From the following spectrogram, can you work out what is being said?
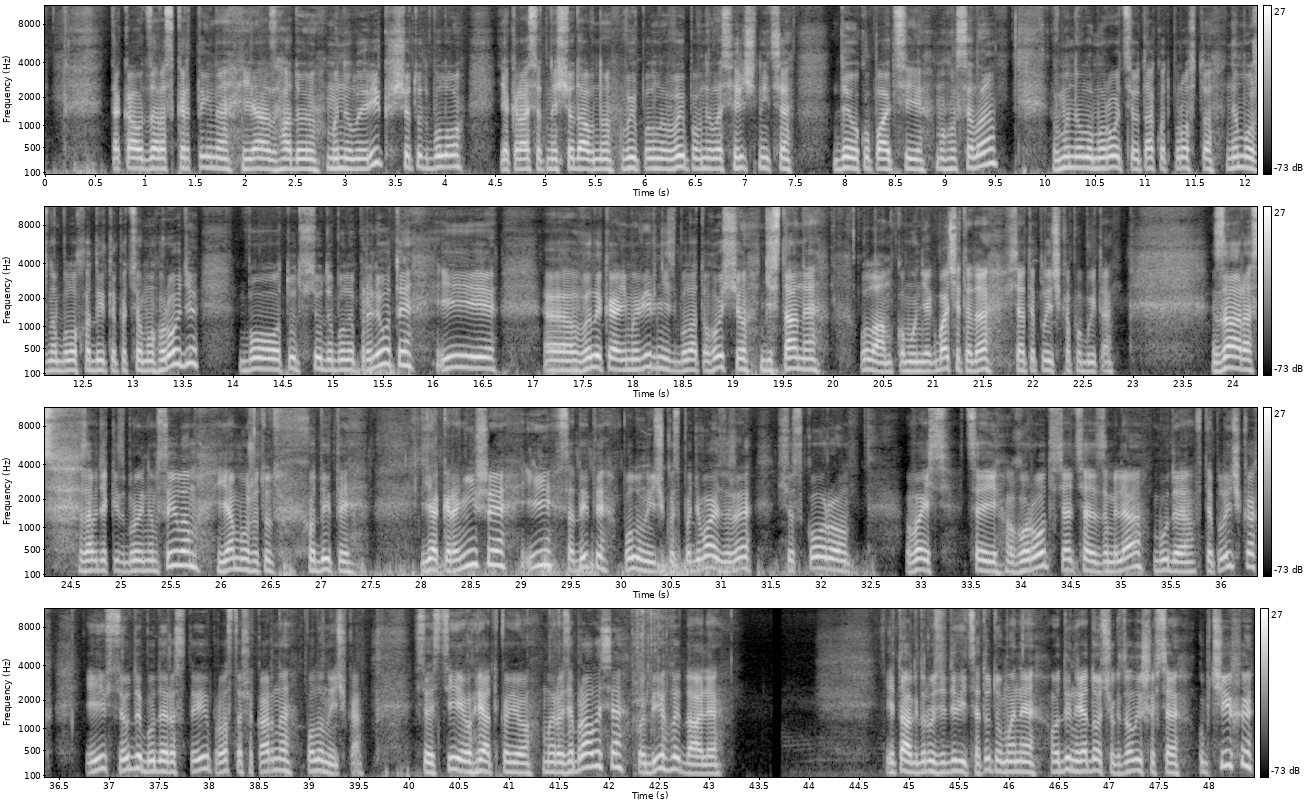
Така от зараз картина. Я згадую минулий рік, що тут було. Якраз от нещодавно виповнилася річниця деокупації мого села. В минулому році отак от просто не можна було ходити по цьому городі, бо тут всюди були прильоти, і е, велика ймовірність була того, що дістане уламком. Як бачите, да, вся тепличка побита. Зараз, завдяки Збройним силам, я можу тут ходити як і раніше, і садити полуничку. Сподіваюсь, вже, що скоро весь цей город, вся ця земля буде в тепличках і всюди буде рости просто шикарна полуничка. Все, з цією грядкою ми розібралися, побігли далі. І так, друзі, дивіться, тут у мене один рядочок залишився купчихи.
